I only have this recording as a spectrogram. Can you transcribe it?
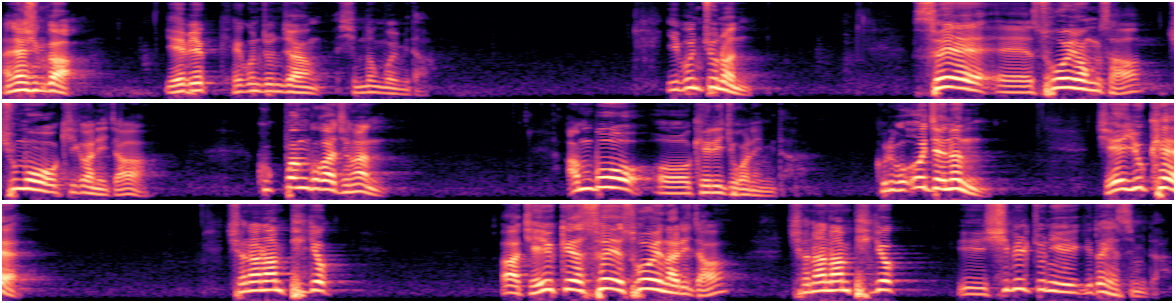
안녕하십니까 예백 해군존장 심동보입니다. 이번 주는 서해 수호용사 추모 기간이자 국방부가 정한 안보 어, 결의 주간입니다. 그리고 어제는 제6회 천안함 피격 아 제6회 서해 수호의 날이자 천안함 피격 11주년이기도 했습니다.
